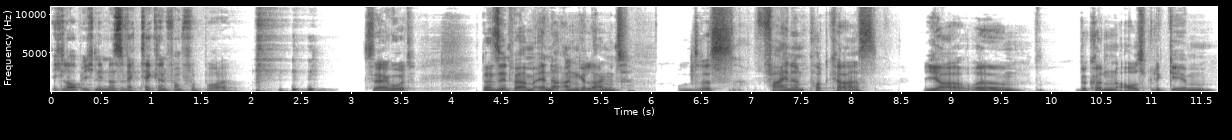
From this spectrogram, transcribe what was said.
ich glaube, ich nehme das Wegtackeln vom Football. Sehr gut. Dann sind wir am Ende angelangt unseres feinen Podcasts. Ja, ähm, wir können einen Ausblick geben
